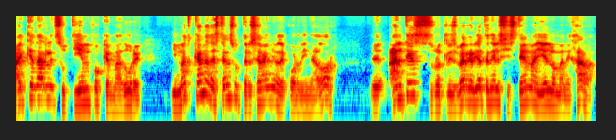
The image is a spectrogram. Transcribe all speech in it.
hay que darle su tiempo que madure. Y Matt Canada está en su tercer año de coordinador. Eh, antes Rotlisberger ya tenía el sistema y él lo manejaba.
